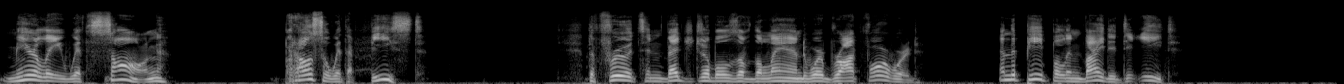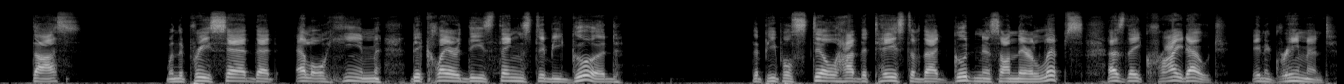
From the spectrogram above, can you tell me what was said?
merely with song, but also with a feast. The fruits and vegetables of the land were brought forward, and the people invited to eat. Thus, when the priest said that Elohim declared these things to be good, the people still had the taste of that goodness on their lips as they cried out in agreement.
